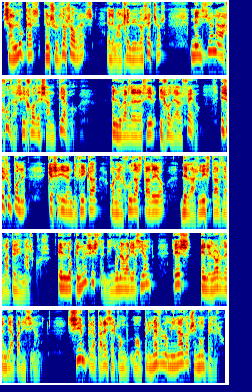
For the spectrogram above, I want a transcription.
San Lucas, en sus dos obras, el Evangelio y los Hechos, menciona a Judas, hijo de Santiago, en lugar de decir hijo de Alfeo, y se supone que se identifica con el Judas Tadeo de las listas de Mateo y Marcos. En lo que no existe ninguna variación es en el orden de aparición. Siempre aparece como primer nominado Simón Pedro,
